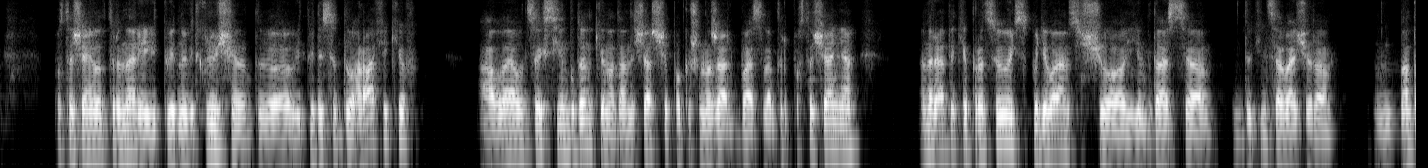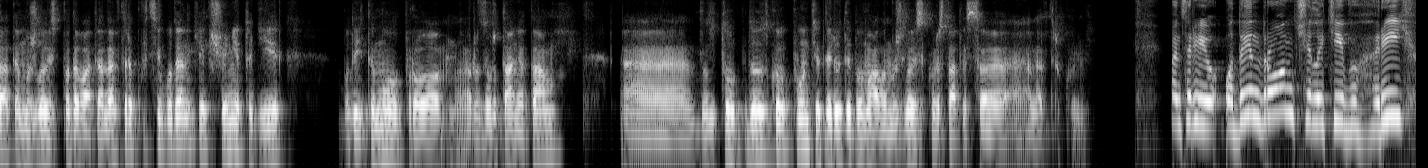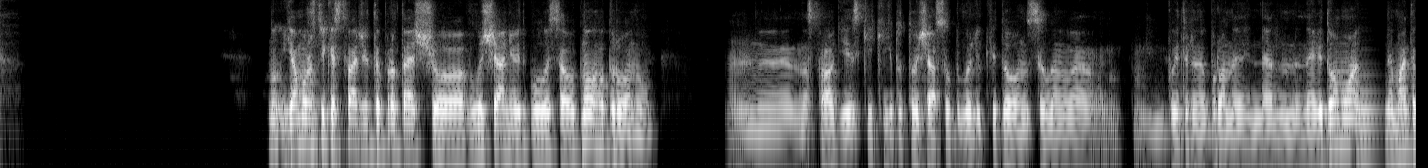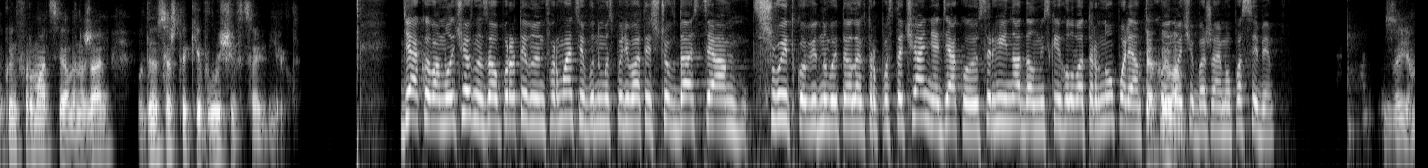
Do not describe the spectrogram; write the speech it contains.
постачання електроенергії відповідно відключення до відповідності до графіків. Але оцих сім будинків на даний час ще поки що, на жаль, без електропостачання. Енергетики працюють. Сподіваємося, що їм вдасться до кінця вечора надати можливість подавати електрику в ці будинки. Якщо ні, тоді буде йти мова про розгортання там е, додаткових пунктів, де люди би мали можливість скористатися електрикою. Пан Сергію, один дрон чи летів рій? Ну, я можу тільки стверджувати про те, що влучання відбулося одного дрону. Е, Насправді, скільки їх до того часу було ліквідовано силами повітряної оборони, не, не- невідомо. Немає такої інформації, але на жаль, один все ж таки влучив цей об'єкт. Дякую вам величезно за оперативну інформацію. Будемо сподіватися, що вдасться швидко відновити електропостачання. Дякую, Сергій Надал, міський голова Тернополя. Тихої ночі бажаємо. Пасибі. Взаємно.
